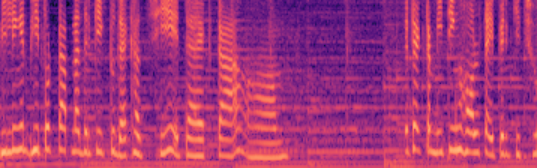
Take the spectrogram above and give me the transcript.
বিল্ডিং এর ভিতরটা আপনাদেরকে একটু দেখাচ্ছি। এটা একটা এটা একটা মিটিং হল টাইপের কিছু।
